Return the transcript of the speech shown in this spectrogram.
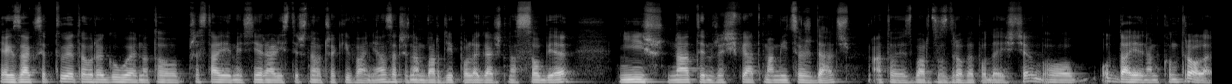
jak zaakceptuję tę regułę, no to przestaję mieć nierealistyczne oczekiwania, zaczynam bardziej polegać na sobie niż na tym, że świat ma mi coś dać, a to jest bardzo zdrowe podejście, bo oddaje nam kontrolę.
